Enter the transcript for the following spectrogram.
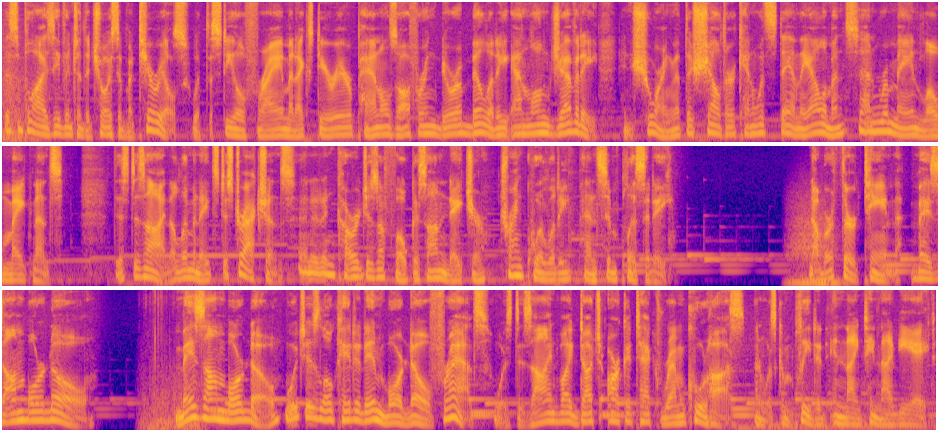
This applies even to the choice of materials, with the steel frame and exterior panels offering durability and longevity, ensuring that the shelter can withstand the elements and remain low maintenance. This design eliminates distractions and it encourages a focus on nature, tranquility, and simplicity. Number 13. Maison Bordeaux Maison Bordeaux, which is located in Bordeaux, France, was designed by Dutch architect Rem Koolhaas and was completed in 1998.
